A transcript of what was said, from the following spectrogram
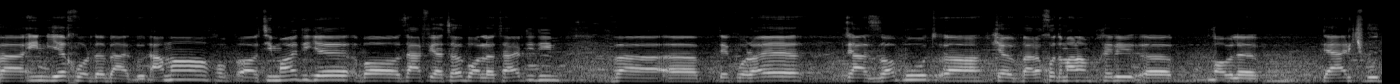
و این یه خورده بد بود. اما خب تیم‌های دیگه با ظرفیت های بالاتر دیدیم. و دکورای جذاب بود که برای خود منم خیلی قابل درک بود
